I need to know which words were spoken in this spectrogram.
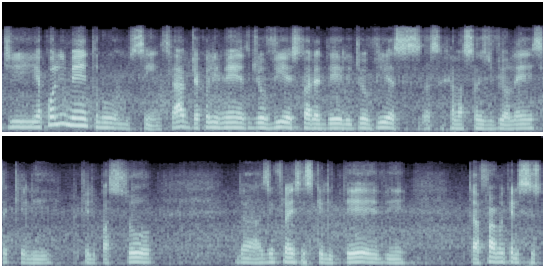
de acolhimento, no, sim, sabe, de acolhimento, de ouvir a história dele, de ouvir as, as relações de violência que ele que ele passou, das influências que ele teve, da forma que ele se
